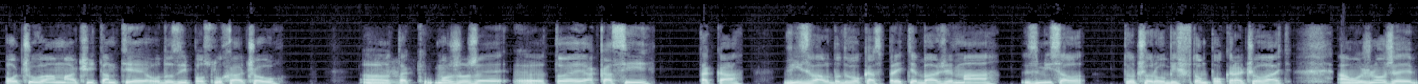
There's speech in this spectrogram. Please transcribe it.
počúvam a čítam tie odozy poslucháčov, mm. tak možno, že to je akási taká výzva alebo dôkaz pre teba, že má zmysel to, čo robíš v tom pokračovať a možno, že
